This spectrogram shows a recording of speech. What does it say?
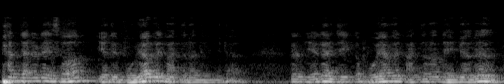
판단을 해서 얘를 모양을 만들어냅니다. 그럼 얘가 이제 그 모양을 만들어내면은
